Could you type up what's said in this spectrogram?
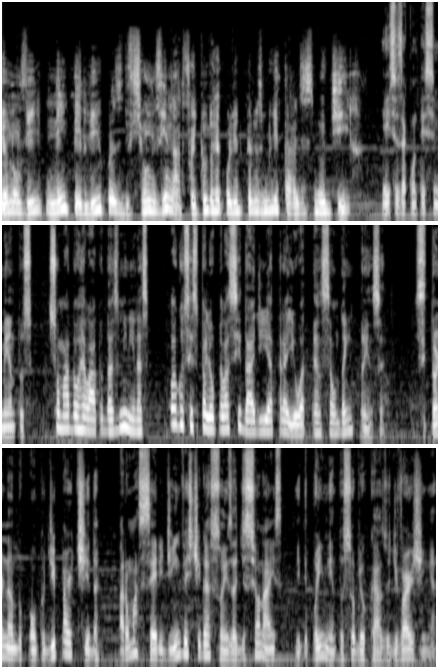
eu não vi nem películas de filme, vi nada. Foi tudo recolhido pelos militares no dia. Esses acontecimentos, somado ao relato das meninas, logo se espalhou pela cidade e atraiu a atenção da imprensa, se tornando ponto de partida para uma série de investigações adicionais e depoimentos sobre o caso de Varginha.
